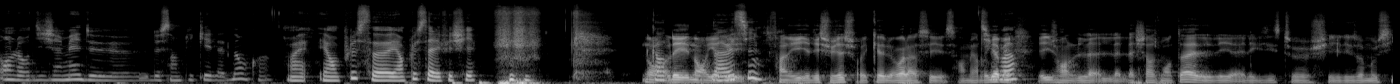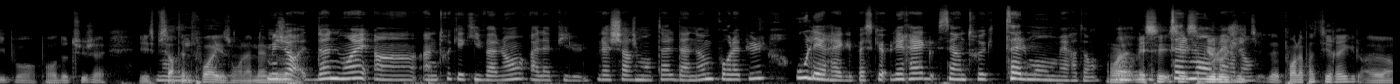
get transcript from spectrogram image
on leur dit jamais de, de s'impliquer là-dedans, quoi. Ouais. Et en plus, euh, et en plus, ça les fait chier. Non, Quand- les, non, il y a Bah des, oui, si. enfin, il y a des sujets sur lesquels, voilà, c'est, ça emmerde Tu les gars, mais, et genre, la, la, la charge mentale, elle, est- elle existe chez les hommes aussi pour, pour d'autres sujets. Et Non, certaines fois, ils ont la même. Mais euh, genre, donne-moi un, un truc équivalent à la pilule. La charge mentale d'un homme pour la pilule ou les règles? Parce que les règles, c'est un truc tellement emmerdant. Ouais, Mm. mais c'est, c'est, biologique. emmerdant. Pour la partie règle, euh,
